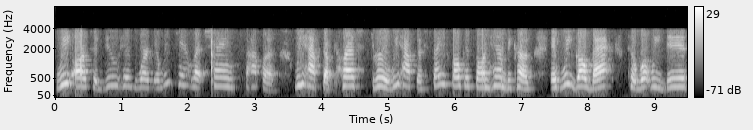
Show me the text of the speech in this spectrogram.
we are to do his work and we can't let shame stop us. We have to press through. We have to stay focused on him because if we go back to what we did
